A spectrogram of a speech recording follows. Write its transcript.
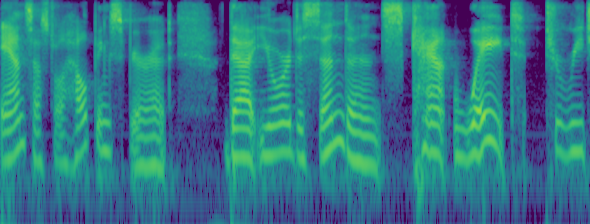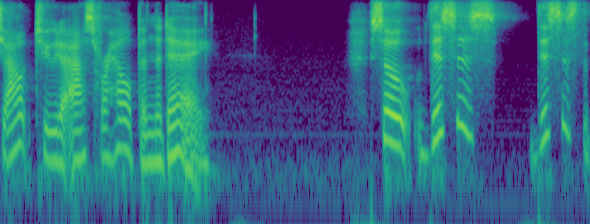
ancestral helping spirit that your descendants can't wait to reach out to to ask for help in the day? So this is this is the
